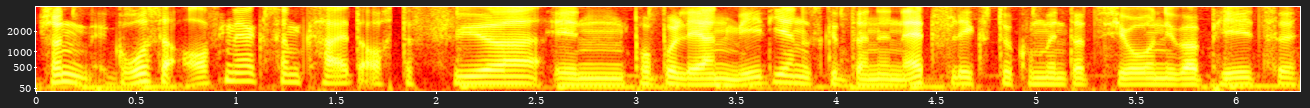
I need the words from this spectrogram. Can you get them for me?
schon große Aufmerksamkeit auch dafür in populären Medien. Es gibt eine Netflix-Dokumentation über Pilze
